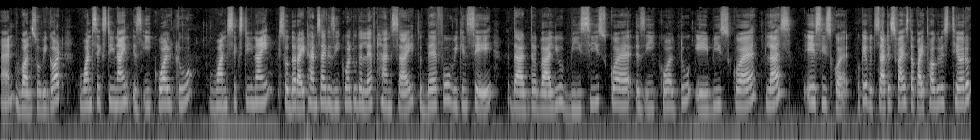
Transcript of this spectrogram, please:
and 1 so we got 169 is equal to 169 so the right hand side is equal to the left hand side. So therefore we can say that the value BC square is equal to AB square plus AC square. Okay which satisfies the Pythagoras theorem.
